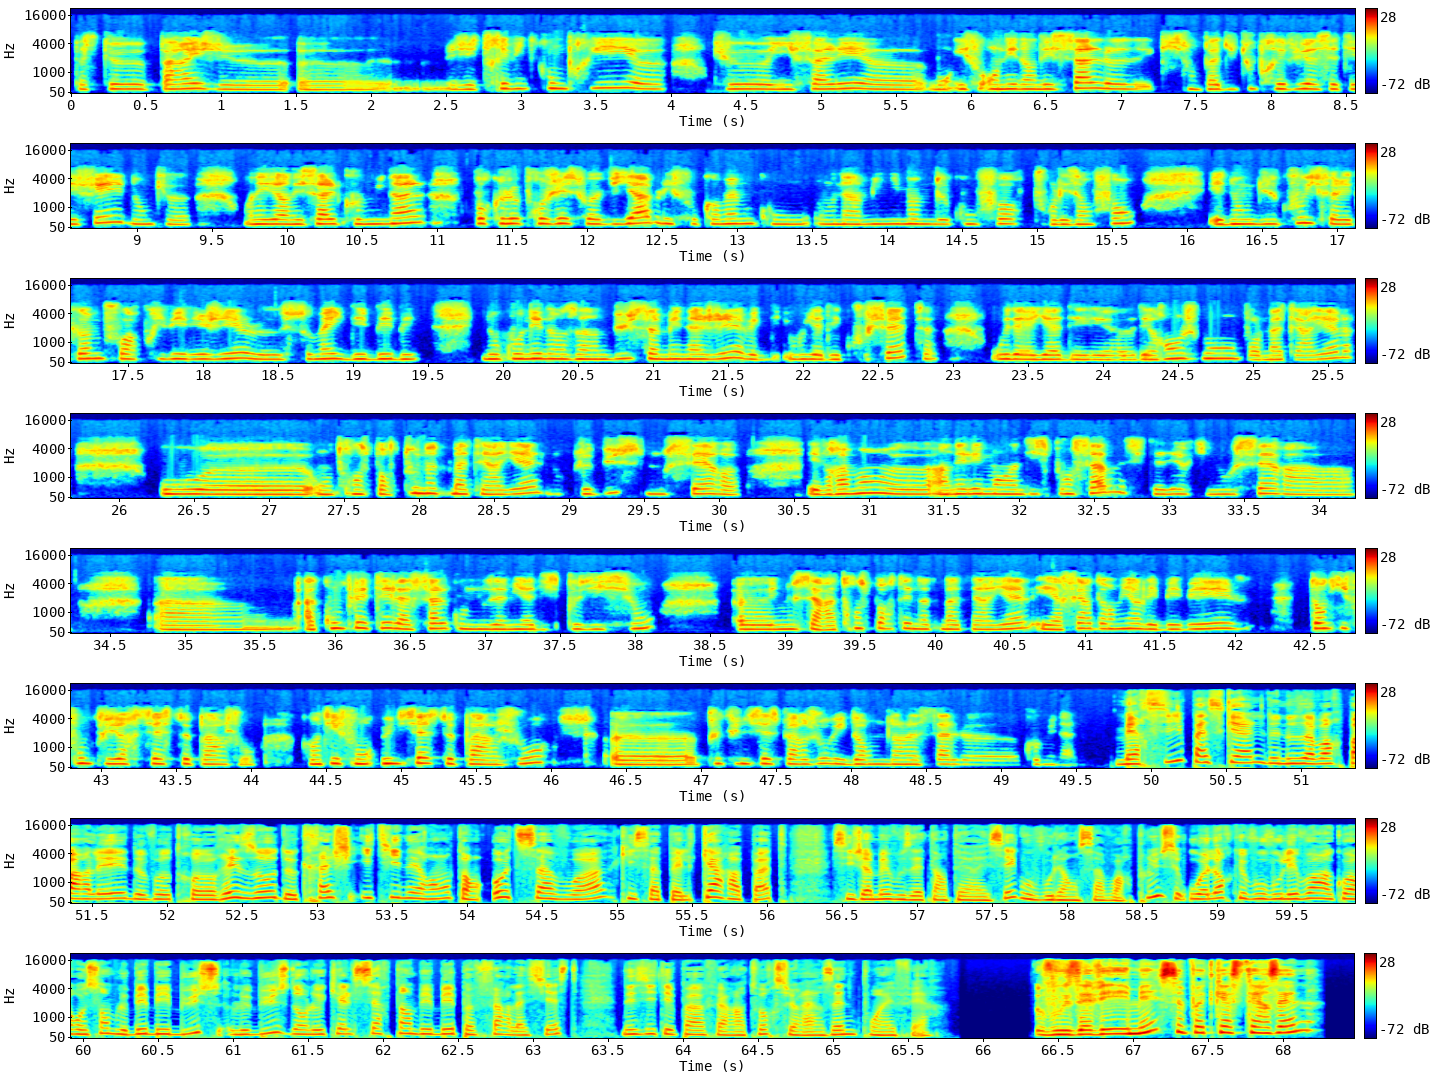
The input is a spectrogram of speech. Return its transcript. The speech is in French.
parce que pareil, je, euh, j'ai très vite compris euh, qu'il fallait, euh, bon, il faut, on est dans des salles qui sont pas du tout prévues à cet effet, donc euh, on est dans des salles communales. Pour que le projet soit viable, il faut quand même qu'on on ait un minimum de confort pour les enfants, et donc du coup, il fallait quand même pouvoir privilégier le sommeil des bébés. Donc on est dans un bus aménagé avec où il y a des couchettes, où il y a des, des rangements pour le matériel, où on transporte tout notre matériel. Donc le bus nous sert euh, est vraiment euh, un élément indispensable, c'est-à-dire qu'il nous sert à, à, compléter la salle qu'on nous a mis à disposition. Euh, il nous sert à transporter notre matériel et à faire dormir les bébés tant qu'ils font plusieurs siestes par jour. Quand ils font une sieste par jour, plus qu'une sieste par jour, ils dorment dans la salle communale. Merci Pascal de nous avoir parlé de votre réseau de crèches itinérantes en Haute-Savoie qui s'appelle Carapate. Si jamais vous êtes intéressé, que vous voulez en savoir plus ou alors que vous voulez voir à quoi ressemble le bébé bus, le bus dans lequel certains bébés peuvent faire la sieste, n'hésitez pas à faire un tour sur erzen.fr. Vous avez aimé ce podcast Erzen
